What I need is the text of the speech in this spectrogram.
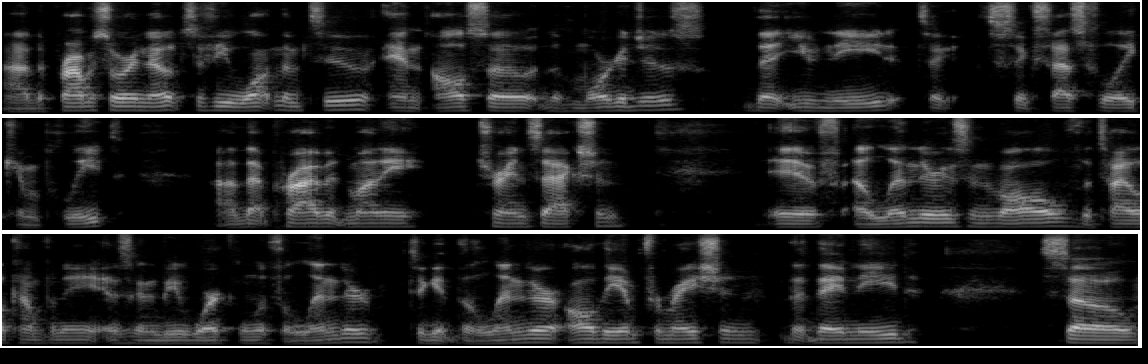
uh, the promissory notes if you want them to, and also the mortgages that you need to successfully complete uh, that private money transaction. If a lender is involved, the title company is going to be working with the lender to get the lender all the information that they need. So,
